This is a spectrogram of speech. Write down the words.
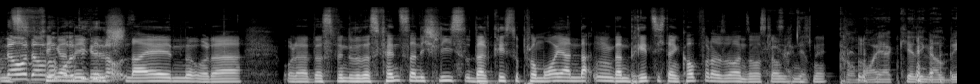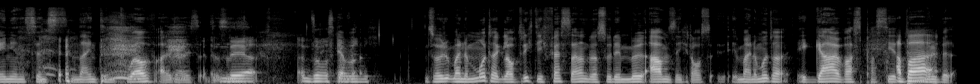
genau abends Fingernägel schneiden oder, oder dass, wenn du das Fenster nicht schließt und dann kriegst du Promoya Nacken, dann dreht sich dein Kopf oder so, an sowas glaube ich nicht, ne. Promoya killing Albanians since 1912, Alter. Das ist, nee, an sowas glaube ja, ich nicht. Zum meine Mutter glaubt richtig fest daran, dass du den Müll abends nicht raus. Meine Mutter, egal was passiert, aber, Müll wird.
